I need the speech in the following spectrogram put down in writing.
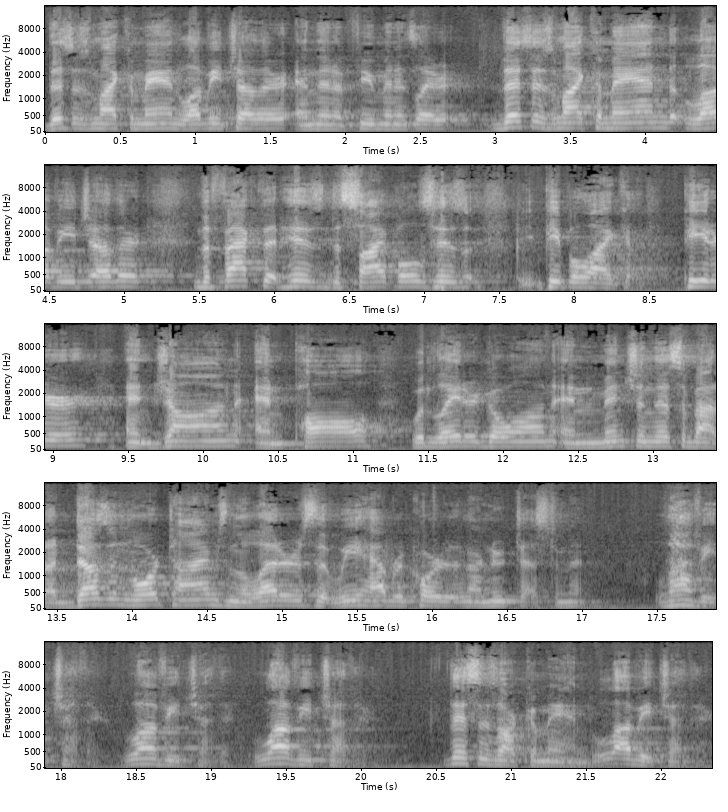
This is my command, love each other, and then a few minutes later, This is my command, love each other. The fact that his disciples, his people like Peter and John and Paul would later go on and mention this about a dozen more times in the letters that we have recorded in our New Testament. Love each other, love each other, love each other. This is our command love each other.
